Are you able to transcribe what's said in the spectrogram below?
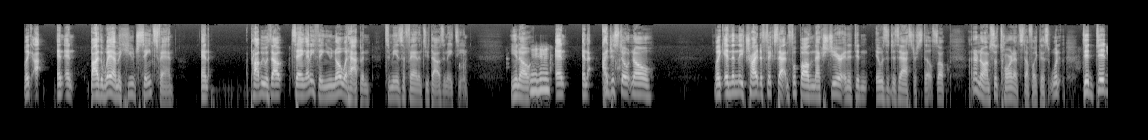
Like, I, and and by the way, I'm a huge Saints fan, and probably without saying anything, you know what happened to me as a fan in 2018. You know, Mm-hmm. and and I just don't know like, and then they tried to fix that in football the next year, and it didn't. It was a disaster still. So I don't know. I'm so torn at stuff like this. What did did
